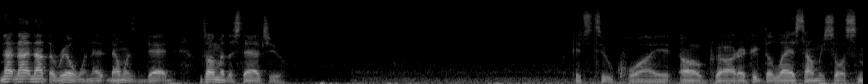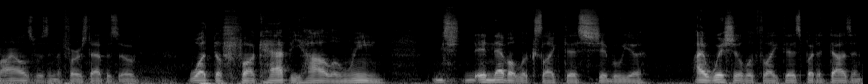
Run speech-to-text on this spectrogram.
Not not not the real one. That, that one's dead. I'm talking about the statue. It's too quiet. Oh god, I think the last time we saw smiles was in the first episode. What the fuck? Happy Halloween. It never looks like this, Shibuya. I wish it looked like this, but it doesn't.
